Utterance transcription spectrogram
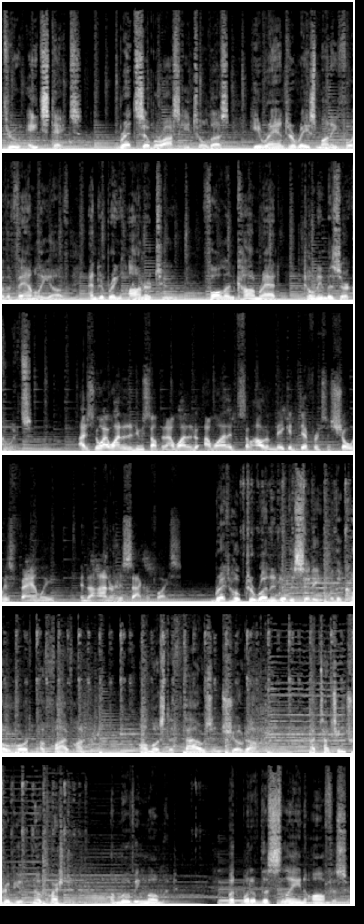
through eight states. Brett Soborowski told us he ran to raise money for the family of and to bring honor to fallen comrade Tony Mazurkiewicz. I just knew I wanted to do something. I wanted, I wanted somehow to make a difference and show his family and to honor his sacrifice. Brett hoped to run into the city with a cohort of 500. Almost a thousand showed up. A touching tribute, no question. A moving moment. But what of the slain officer?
